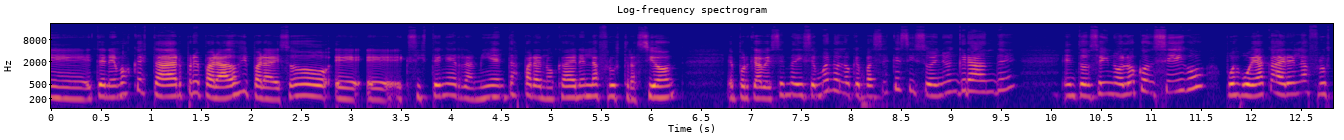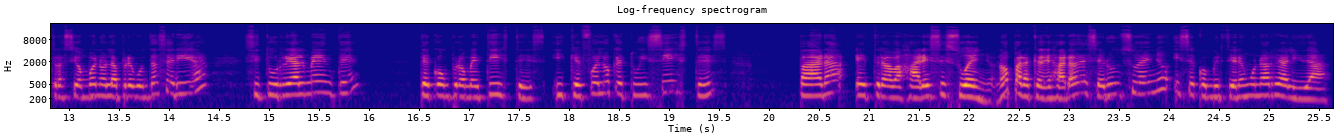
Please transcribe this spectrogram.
Eh, tenemos que estar preparados y para eso eh, eh, existen herramientas para no caer en la frustración, porque a veces me dicen, bueno, lo que pasa es que si sueño en grande, entonces y no lo consigo, pues voy a caer en la frustración. Bueno, la pregunta sería si tú realmente te comprometiste y qué fue lo que tú hiciste para eh, trabajar ese sueño, ¿no? Para que dejara de ser un sueño y se convirtiera en una realidad.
